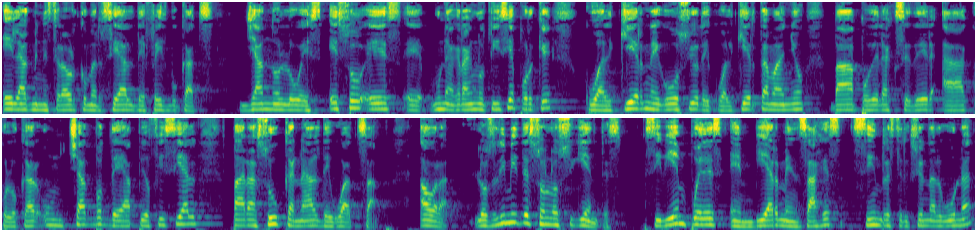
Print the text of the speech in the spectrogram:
el administrador comercial de Facebook Ads ya no lo es. Eso es eh, una gran noticia porque cualquier negocio de cualquier tamaño va a poder acceder a colocar un chatbot de API oficial para su canal de WhatsApp. Ahora, los límites son los siguientes. Si bien puedes enviar mensajes sin restricción alguna,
